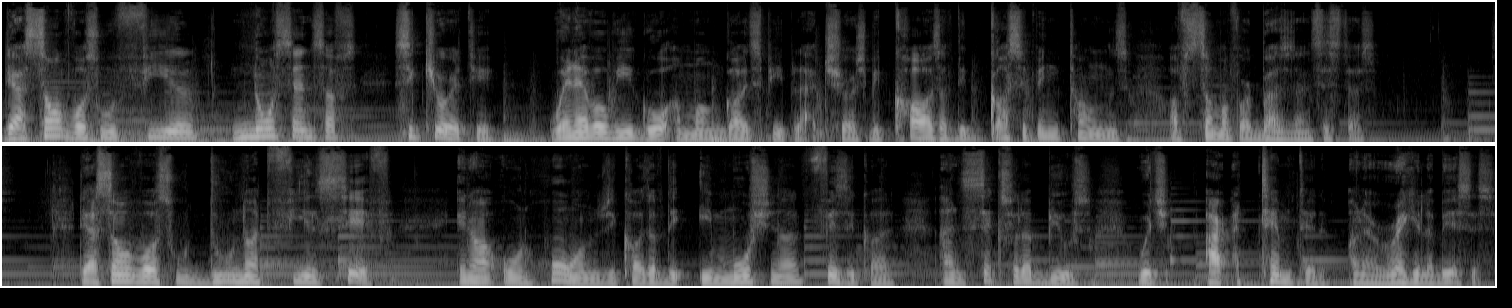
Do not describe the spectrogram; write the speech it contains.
There are some of us who feel no sense of security whenever we go among God's people at church because of the gossiping tongues of some of our brothers and sisters. There are some of us who do not feel safe in our own homes because of the emotional, physical, and sexual abuse which are attempted on a regular basis.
